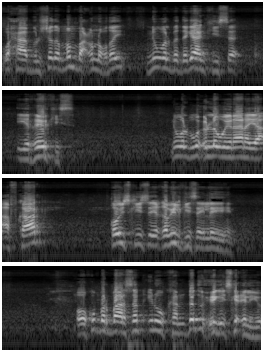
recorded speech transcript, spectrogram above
Waxaa bulshada manbac u noqday nin walba degaankiisa iyo reerkiisa. Nin walba wuxuu la weynaanayaa afkaar qoyskiisa iyo qabiilkiisa ay leeyihiin. Oo ku barbaarsan inuu kan dad u xiga iska celiyo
